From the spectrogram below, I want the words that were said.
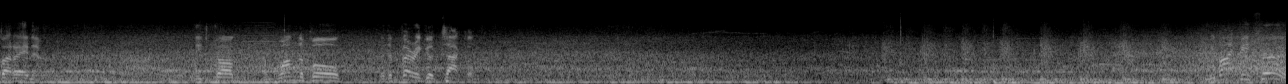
Barrena. He's gone and won the ball with a very good tackle. He might be through.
